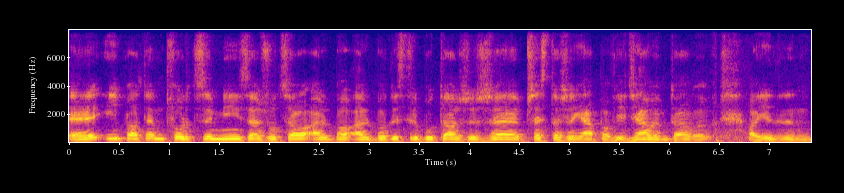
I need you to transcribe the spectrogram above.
e, i potem twórcy mi zarzucą albo, albo dystrybutorzy, że przez to, że ja powiedziałem, to o jeden,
